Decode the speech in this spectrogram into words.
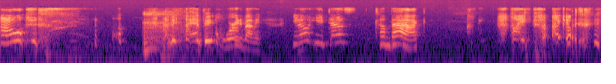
know. I mean, I had people worried about me. You know, he does come back. I, I, get,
